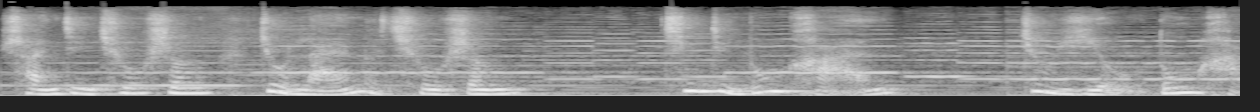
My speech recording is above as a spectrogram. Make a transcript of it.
传进秋声，就来了秋声；亲近冬寒，就有冬寒；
